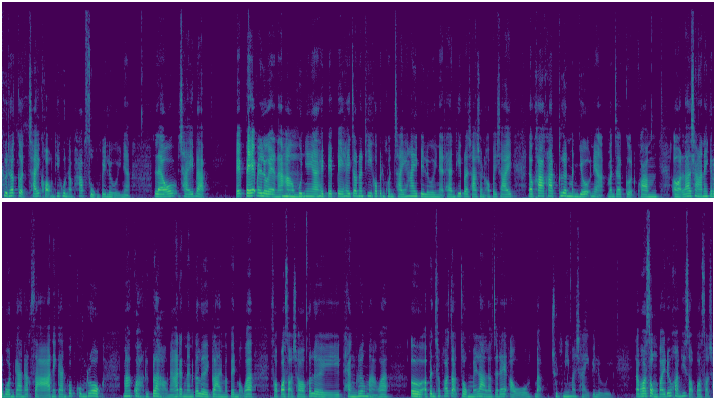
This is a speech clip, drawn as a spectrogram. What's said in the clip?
คือถ้าเกิดใช้ของที่คุณภาพสูงไปเลยเนี่ย แล้วใช้แบบเป๊ะๆไปเลยอะนะเอาอืมพูดง่ายๆให้เป๊ะๆให้เจ้าหน้าที่เขาเป็นคนใช้ให้ไปเลยเนี่ยแทนที่ประชาชนเอาไปใช้ แล้วค่าคลาดเคลื่อนมันเยอะเนี่ย มันจะเกิดความเอ่อล่าช้าในกระบวนการรักษาในการควบคุมโรค มากกว่าหรือเปล่านะ ดังนั้นก็เลยกลายมาเป็นบอกว่า สปสช ก็เลยแทงเรื่องมาว่า เออเอาเป็นเฉพาะเจาะจงไหมล่ะเราจะได้เอาแบบชุดนี้มาใช้ไปเลย แต่พอส่งไปด้วยความที่สปสช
